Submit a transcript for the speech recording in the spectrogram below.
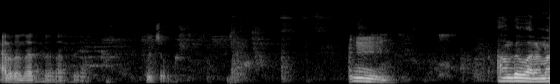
అర్థం అర్థం అర్థం కూర్చో. అందువలన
